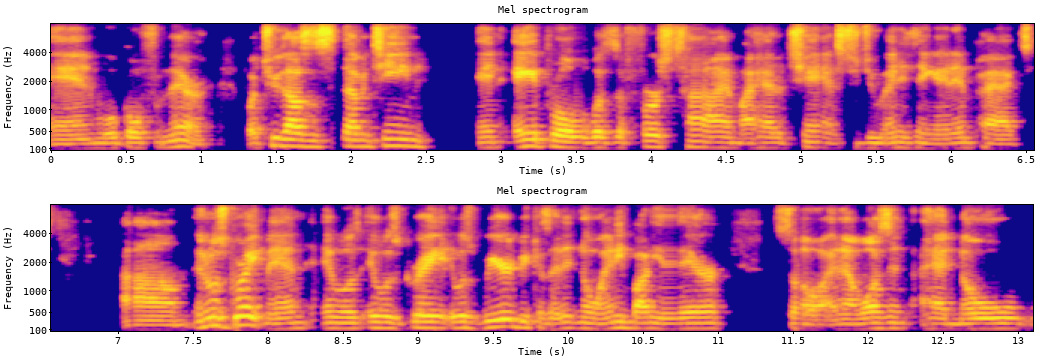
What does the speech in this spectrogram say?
and we'll go from there. But 2017 in April was the first time I had a chance to do anything at Impact. Um, and it was great, man. It was, it was great. It was weird because I didn't know anybody there. So, and I wasn't, I had no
